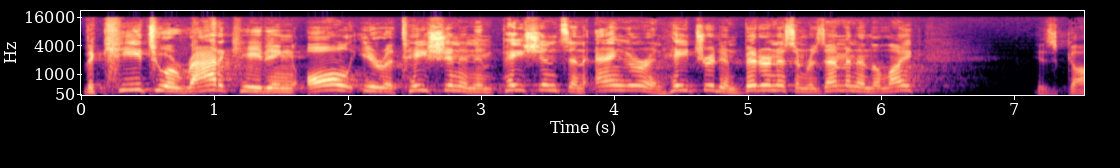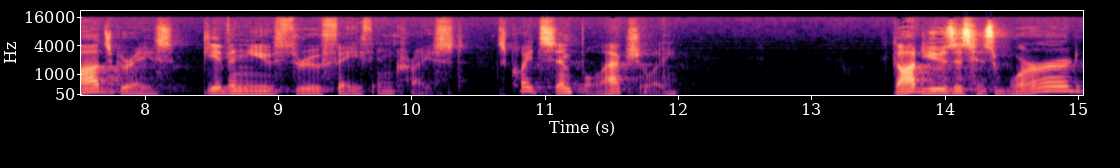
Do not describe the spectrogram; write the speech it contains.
The key to eradicating all irritation and impatience and anger and hatred and bitterness and resentment and the like is God's grace given you through faith in Christ. It's quite simple, actually. God uses His Word,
